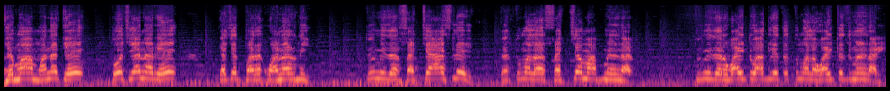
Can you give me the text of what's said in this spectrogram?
जे मा मनात आहे तोच येणार आहे त्याच्यात फरक होणार नाही. तुम्ही जर सच्चे असले तर तुम्हाला सच्च माप मिळणार. तुम्ही जर वाईट वागले तर तुम्हाला वाईटच मिळणार आहे.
